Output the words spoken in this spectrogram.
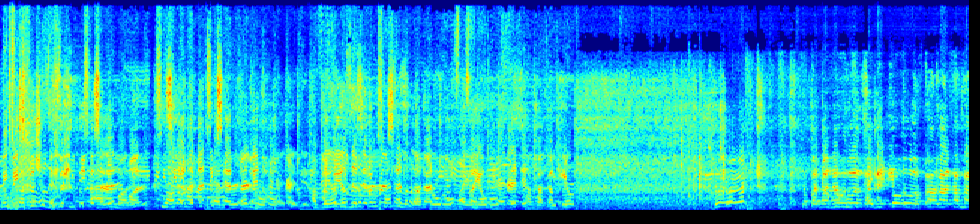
May special event dito sa Ali Mall, si Automatic Center and Home Credit. Avail the 0% halagang promo kayo home credit hanggang April. Sa panahon sa kaibiton, bakal tama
